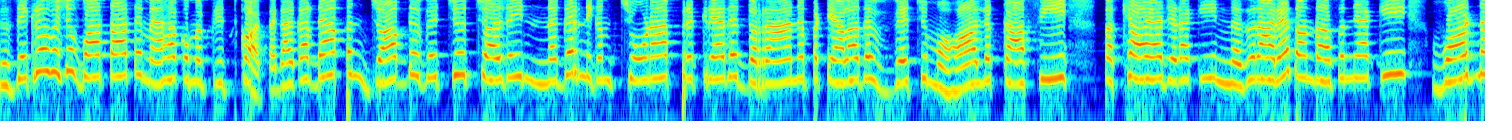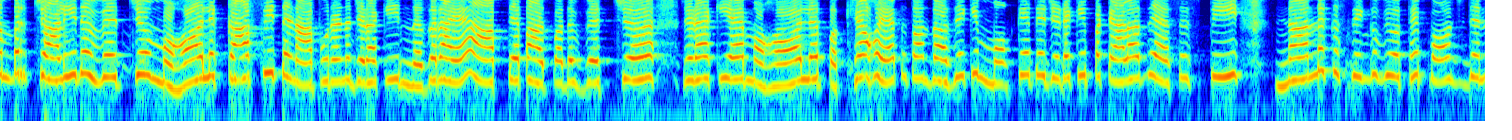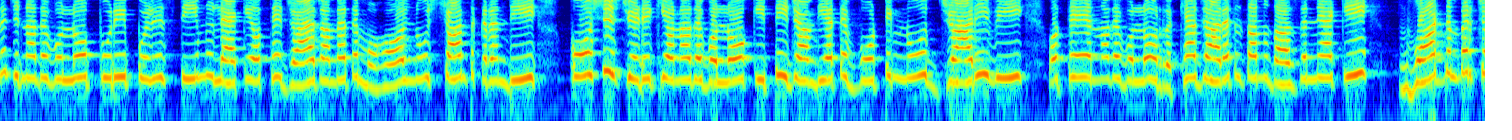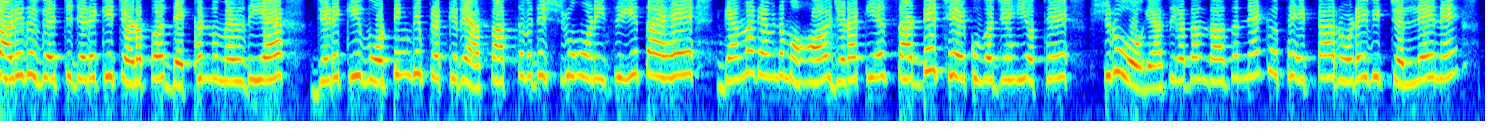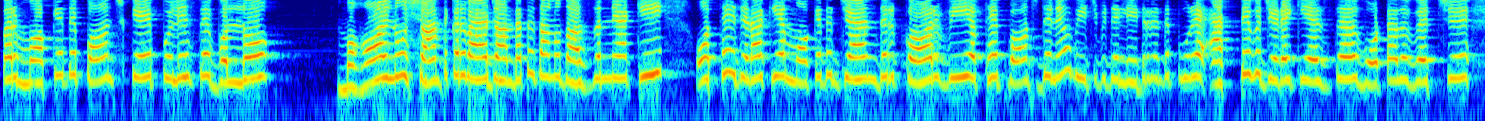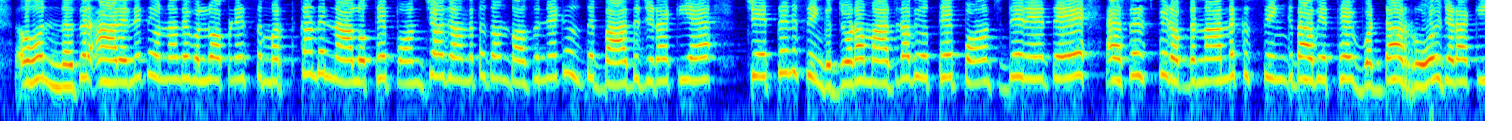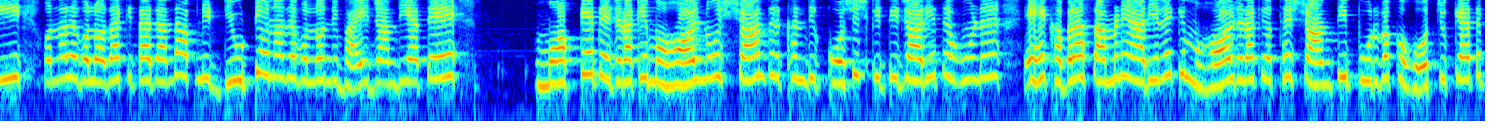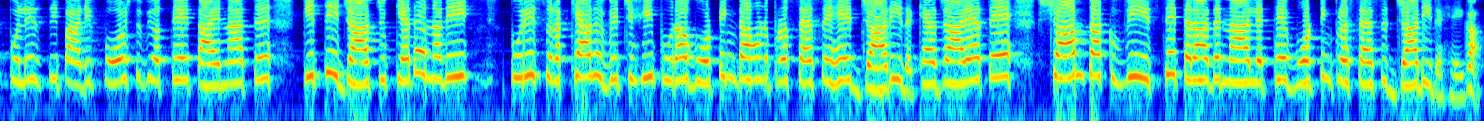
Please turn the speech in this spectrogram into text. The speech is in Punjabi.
ਤੁਸੀਂ ਦੇਖ ਰਹੇ ਹੋ ਵਿਸ਼ਵ ਵਾਰਤਾ ਤੇ ਮੈਂ ਹਾਂ ਕੋਮਲਪ੍ਰੀਤ ਕੌਰ। ਤਾਂ ਗੱਲ ਕਰਦੇ ਹਾਂ ਪੰਜਾਬ ਦੇ ਵਿੱਚ ਚੱਲ ਰਹੀ ਨਗਰ ਨਿਗਮ ਚੋਣਾਂ ਪ੍ਰਕਿਰਿਆ ਦੇ ਦੌਰਾਨ ਪਟਿਆਲਾ ਦੇ ਵਿੱਚ ਮਾਹੌਲ ਕਾਫੀ ਪੱਖਿਆ ਹੋਇਆ ਜਿਹੜਾ ਕਿ ਨਜ਼ਰ ਆ ਰਿਹਾ, ਤੁਹਾਨੂੰ ਦੱਸ ਦਿੰਦੇ ਕਿ ਵਾਰਡ ਨੰਬਰ 40 ਦੇ ਵਿੱਚ ਮਾਹੌਲ ਕਾਫੀ ਤਣਾਅਪੂਰਨ ਜਿਹੜਾ ਕਿ ਨਜ਼ਰ ਆਇਆ ਆਪ ਤੇ ਭਾਜਪਾ ਦੇ ਵਿੱਚ ਜਿਹੜਾ ਕਿ ਹੈ ਮਾਹੌਲ ਪੱਖਿਆ ਹੋਇਆ ਤੇ ਤੁਹਾਨੂੰ ਦੱਸ ਦਈਏ ਕਿ ਮੌਕੇ ਤੇ ਜਿਹੜੇ ਕਿ ਪਟਿਆਲਾ ਦੇ ਐਸਐਸਪੀ ਨਾਨਕ ਸਿੰਘ ਵੀ ਉੱਥੇ ਪਹੁੰਚਦੇ ਨੇ, ਜਿਨ੍ਹਾਂ ਦੇ ਵੱਲੋਂ ਪੂਰੀ ਪੁਲਿਸ ਟੀਮ ਨੂੰ ਲੈ ਕੇ ਉੱਥੇ ਜਾਇਆ ਜਾਂਦਾ ਹੈ ਤੇ ਮਾਹੌਲ ਨੂੰ ਸ਼ਾਂਤ ਕਰਨ ਦੀ ਕੋਸ਼ਿਸ਼ ਜਿਹੜੀ ਕਿ ਉਹਨਾਂ ਦੇ ਵੱਲੋਂ ਕੀਤੀ ਜਾਂਦੀ ਹੈ ਤੇ VOTING ਨੂੰ ਜਾਰੀ ਵੀ ਉੱਥੇ ਉਹਨਾਂ ਦੇ ਵੱਲੋਂ ਰੱਖਿਆ ਜਾ ਰਿਹਾ ਤੇ ਤੁਹਾਨੂੰ ਦੱਸ ਦਿੰਨੇ ਆ ਕਿ ਵਾਰਡ ਨੰਬਰ 40 ਦੇ ਵਿੱਚ ਜਿਹੜੇ ਕਿ ਝੜਪ ਦੇਖਣ ਨੂੰ ਮਿਲਦੀ ਹੈ, ਜਿਹੜੇ ਕਿ VOTING ਦੀ ਪ੍ਰਕਿਰਿਆ 7 ਵਜੇ ਸ਼ੁਰੂ ਹੋਣੀ ਸੀ, ਤਾਂ ਇਹ ਗਹਿਮਾ ਗਹਿਮ ਦਾ ਮਾਹੌਲ ਜਿਹੜਾ ਕਿ ਹੈ 6:30 ਕੁ ਵਜੇ ਹੀ ਉੱਥੇ ਸ਼ੁਰੂ ਹੋ ਗਿਆ ਸੀਗਾ। ਤੁਹਾਨੂੰ ਦੱਸ ਦਿੰਨੇ ਆ ਕਿ ਉੱਥੇ ਇੱਟਾਂ ਰੋੜੇ ਵੀ ਚੱਲੇ ਨੇ, ਪਰ ਮੌਕੇ ਤੇ ਪਹੁੰਚ ਕੇ ਪੁਲਿਸ ਦੇ ਵੱਲੋਂ ਮਾਹੌਲ ਨੂੰ ਸ਼ਾਂਤ ਕਰਵਾਇਆ ਜਾਂਦਾ ਤੇ ਤੁਹਾਨੂੰ ਦੱਸ ਦਿੰਨੇ ਆ ਕਿ ਉੱਥੇ ਜਿਹੜਾ ਕੀ ਹੈ ਮੌਕੇ ਤੇ ਜੈਨਦਰ ਕੌਰ ਵੀ ਉੱਥੇ ਪਹੁੰਚਦੇ ਨੇ। ਉਹ ਬੀਜਪੀ ਦੇ ਲੀਡਰ ਨੇ ਤੇ ਪੂਰੇ ਐਕਟਿਵ ਜਿਹੜੇ ਕਿ ਇਸ ਵੋਟਾਂ ਦੇ ਵਿੱਚ ਉਹ ਨਜ਼ਰ ਆ ਰਹੇ ਨੇ ਤੇ ਉਹਨਾਂ ਦੇ ਵੱਲੋਂ ਆਪਣੇ ਸਮਰਥਕਾਂ ਦੇ ਨਾਲ ਉੱਥੇ ਪਹੁੰਚਿਆ ਜਾਂਦਾ ਤੇ ਤੁਹਾਨੂੰ ਦੱਸ ਦਿੰਨੇ ਆ ਕਿ ਉਸ ਦੇ ਬਾਅਦ ਜਿਹੜਾ ਕੀ ਹੈ ਚੇਤਨ ਸਿੰਘ ਜੋੜਾ ਮਾਜਰਾ ਵੀ ਉੱਥੇ ਪਹੁੰਚਦੇ ਨੇ ਤੇ ਐਸਐਸਪੀ ਡਾਕਟਰ ਨਾਨਕ ਸਿੰਘ ਦਾ ਵੀ ਇੱਥੇ ਵੱਡਾ ਰੋਲ ਜਿਹੜਾ ਕਿ ਉਹਨਾਂ ਦੇ ਵੱਲੋਂ ਅਦਾ ਕੀਤਾ ਜਾਂਦਾ। ਆਪਣੀ ਡਿਊਟੀ ਉਹਨਾਂ ਦੇ ਵੱਲੋਂ ਨਿਭਾਈ ਜਾਂਦੀ ਹੈ ਤੇ ਮੌਕੇ ਤੇ ਜਿਹੜਾ ਕਿ ਮਾਹੌਲ ਨੂੰ ਸ਼ਾਂਤ ਰੱਖਣ ਦੀ ਕੋਸ਼ਿਸ਼ ਕੀਤੀ ਜਾ ਰਹੀ ਹੈ ਤੇ ਹੁਣ ਇਹ ਖਬਰਾਂ ਸਾਹਮਣੇ ਆ ਰਹੀਆਂ ਨੇ ਕਿ ਮਾਹੌਲ ਜਿਹੜਾ ਕਿ ਉੱਥੇ ਸ਼ਾਂਤੀਪੂਰਵਕ ਹੋ ਚੁੱਕਿਆ ਹੈ ਤੇ ਪੁਲਿਸ ਦੀ ਭਾਰੀ ਫੋਰਸ ਵੀ ਉੱਥੇ ਤਾਇਨਾਤ ਕੀਤੀ ਜਾ ਚੁੱਕੀ ਹੈ ਤੇ ਉਹਨਾਂ ਦੀ ਪੂਰੀ ਸੁਰੱਖਿਆ ਦੇ ਵਿੱਚ ਹੀ ਪੂਰਾ VOTING ਦਾ ਹੁਣ ਪ੍ਰੋਸੈਸ ਇਹ ਜਾਰੀ ਰੱਖਿਆ ਜਾ ਰਿਹਾ ਤੇ ਸ਼ਾਮ ਤੱਕ ਵੀ ਇਸੇ ਤਰ੍ਹਾਂ ਦੇ ਨਾਲ ਇੱਥੇ VOTING ਪ੍ਰੋਸੈਸ ਜਾਰੀ ਰਹੇਗਾ।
